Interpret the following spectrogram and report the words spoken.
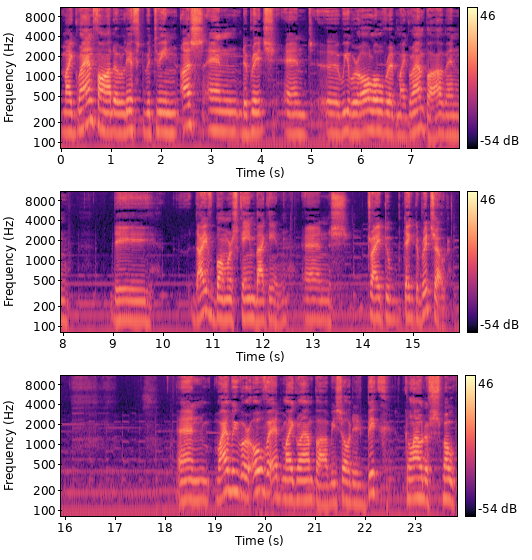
my grandfather lived between us and the bridge, and uh, we were all over at my grandpa when the dive bombers came back in and sh- tried to take the bridge out. And while we were over at my grandpa, we saw this big cloud of smoke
